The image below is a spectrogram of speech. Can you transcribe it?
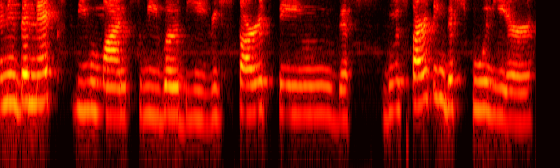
And in the next few months, we will be restarting this, starting the school year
